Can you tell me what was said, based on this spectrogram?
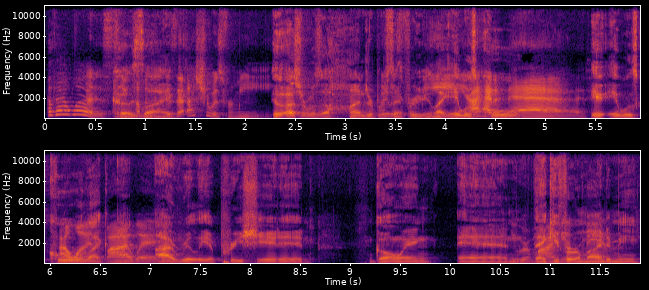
But that was because like, the Usher was for me. It- Usher was a hundred percent for you. Like it was I had it cool. bad. It, it was cool. it like my I, way. I really appreciated going, You and thank you for reminding me.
